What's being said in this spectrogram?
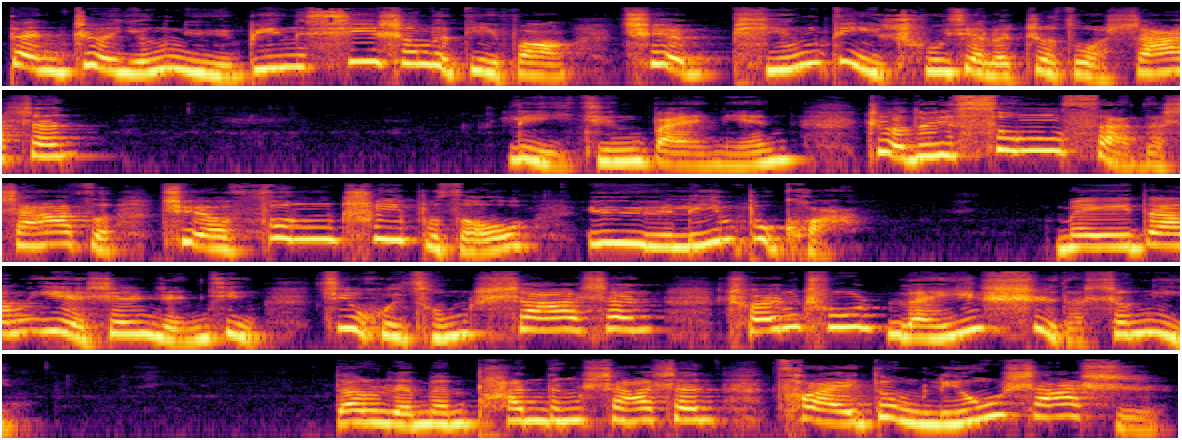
但这营女兵牺牲的地方却平地出现了这座沙山。历经百年，这堆松散的沙子却风吹不走，雨淋不垮。每当夜深人静，就会从沙山传出雷似的声音。当人们攀登沙山、踩动流沙时，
